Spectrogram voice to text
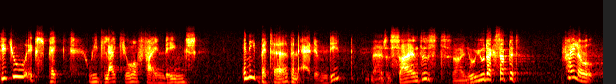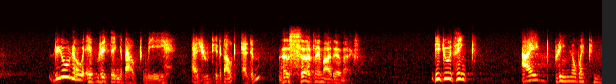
Did you expect we'd like your findings any better than Adam did? As a scientist, I knew you'd accept it. Philo, do you know everything about me as you did about Adam? Certainly, my dear Max. Did you think I'd bring a weapon?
